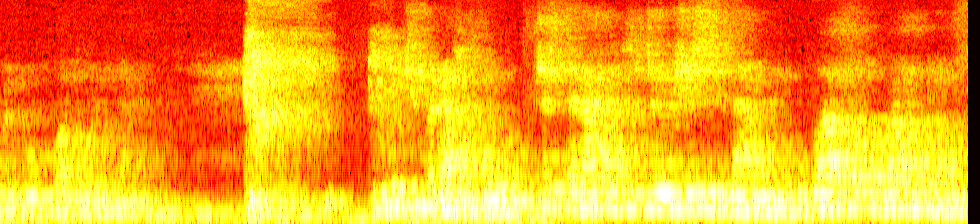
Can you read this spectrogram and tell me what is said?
wybuchła wojna. Mieliśmy radio. Przez te radio zaczęły się sygnały. Uwaga, uwaga.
